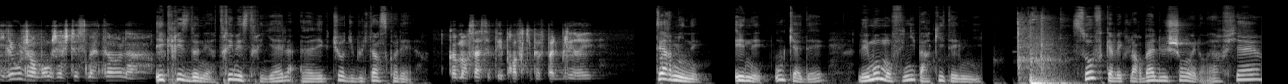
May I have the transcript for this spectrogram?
il est où le jambon que j'ai acheté ce matin là? Et crise de nerfs trimestrielle à la lecture du bulletin scolaire. Comment ça, c'est tes profs qui peuvent pas te blairer? Terminés, aînés ou cadets, les mômes ont fini par quitter le nid. Sauf qu'avec leur baluchon et leur air fier,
